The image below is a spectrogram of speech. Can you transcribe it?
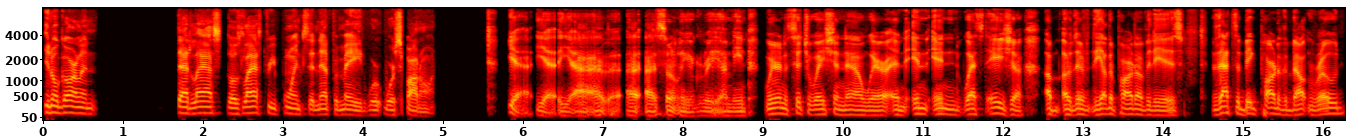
You know, Garland, that last those last three points that Netfa made were, were spot on. Yeah, yeah, yeah. I, I, I, certainly agree. I mean, we're in a situation now where, and in in West Asia, uh, uh, the, the other part of it is that's a big part of the Belt and Road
